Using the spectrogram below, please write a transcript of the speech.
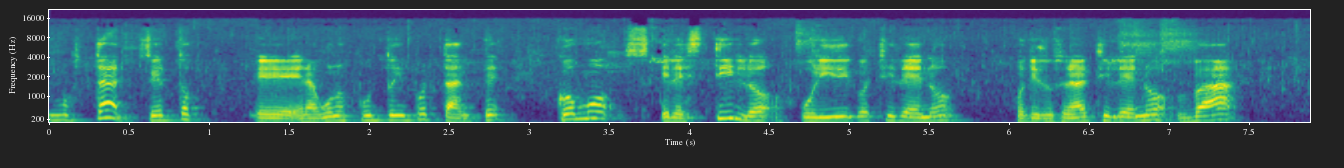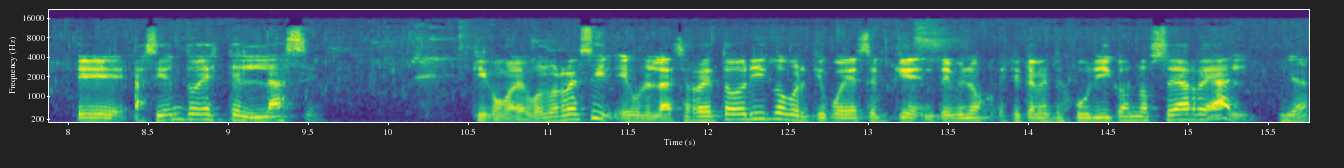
mostrar, ¿cierto? Eh, en algunos puntos importantes, cómo el estilo jurídico chileno, constitucional chileno, va eh, haciendo este enlace, que como les vuelvo a decir, es un enlace retórico porque puede ser que en términos estrictamente jurídicos no sea real, ¿ya?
